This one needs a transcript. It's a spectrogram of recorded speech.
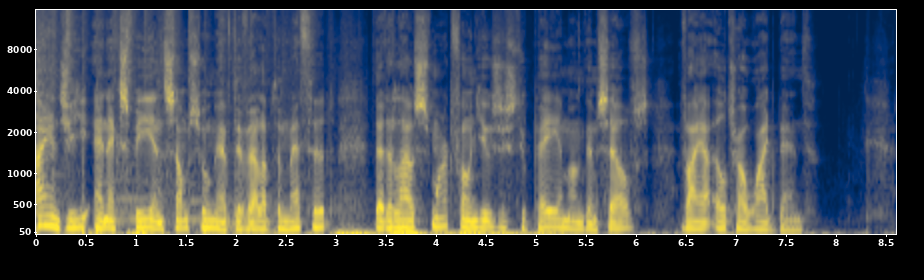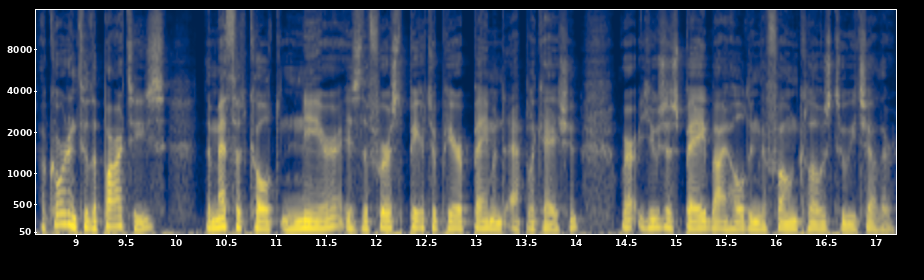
ING, NXP, and Samsung have developed a method that allows smartphone users to pay among themselves via ultra wideband. According to the parties, the method called Near is the first peer to peer payment application where users pay by holding the phone close to each other.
